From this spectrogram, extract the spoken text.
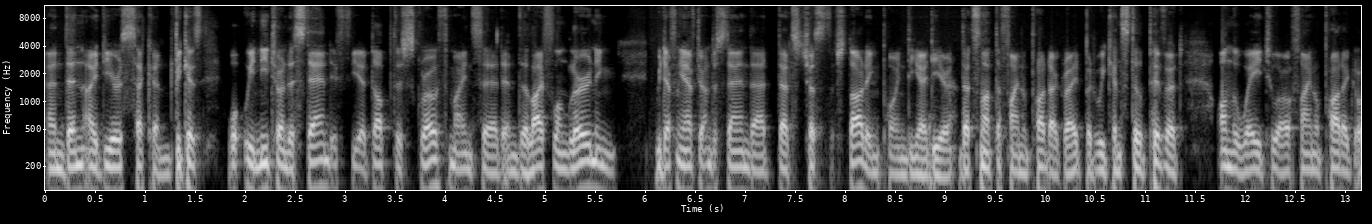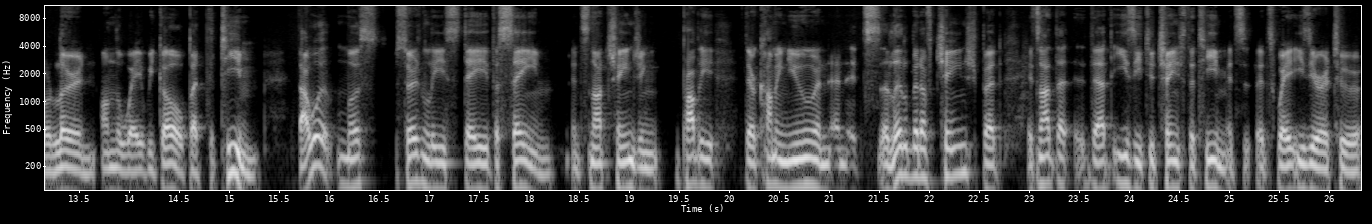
and then ideas second. Because what we need to understand if we adopt this growth mindset and the lifelong learning, we definitely have to understand that that's just the starting point, the idea. That's not the final product, right? But we can still pivot on the way to our final product or learn on the way we go. But the team, that will most certainly stay the same. It's not changing. Probably they're coming new and, and it's a little bit of change, but it's not that that easy to change the team. It's it's way easier to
